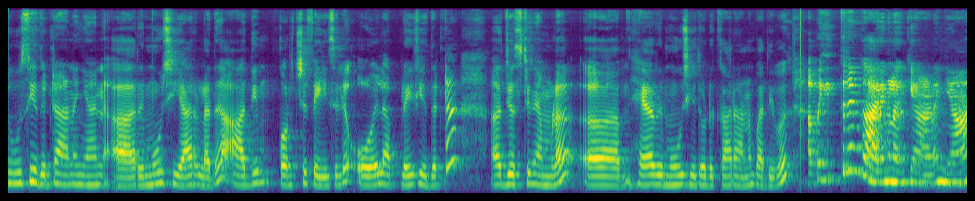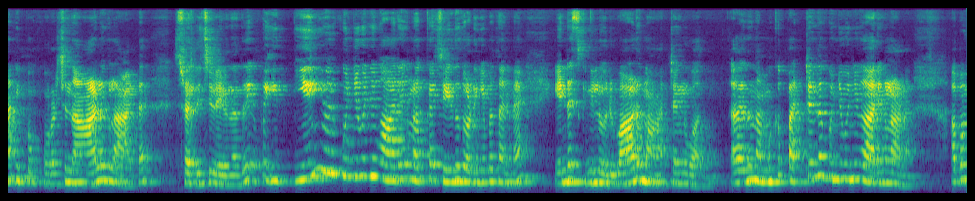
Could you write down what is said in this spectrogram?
യൂസ് ചെയ്തിട്ടാണ് ഞാൻ റിമൂവ് ചെയ്യാറുള്ളത്. ആദ്യം കുറച്ച് ഫേസിൽ ഓയിൽ അപ്ലൈ ചെയ്തിട്ട് ജസ്റ്റ് നമ്മൾ ഹെയർ റിമൂവ് ചെയ്ത് കൊടുക്കാറാണ് പതിവ്. അപ്പോൾ ഇത്തരം കാര്യങ്ങളൊക്കെയാണ് ഞാനിപ്പോൾ കുറച്ച് നാളുകളായിട്ട് ശ്രദ്ധിച്ചു വരുന്നത്. ഇപ്പോൾ ഈ ഒരു കുഞ്ഞു കുഞ്ഞു കാര്യങ്ങളൊക്കെ ചെയ്തു തുടങ്ങിയപ്പോൾ തന്നെ എന്റെ സ്കിന്നിൽ ഒരുപാട് മാറ്റങ്ങൾ വന്നു. അതായത് നമുക്ക് പറ്റുന്ന കുഞ്ഞു കുഞ്ഞു കാര്യങ്ങളാണ്. അപ്പം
